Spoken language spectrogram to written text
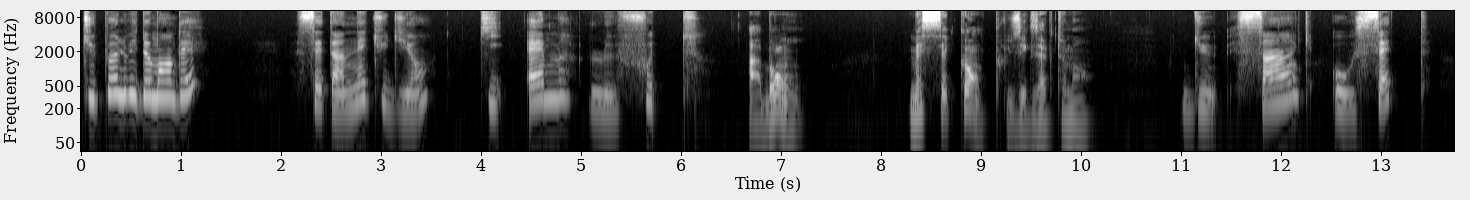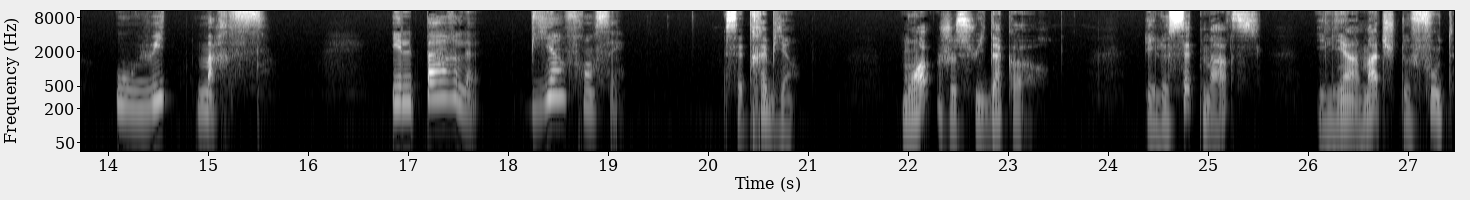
tu peux lui demander? C'est un étudiant qui aime le foot. Ah bon? Mais c'est quand plus exactement? Du 5 au 7 ou 8 mars. Il parle bien français. C'est très bien. Moi, je suis d'accord. Et le 7 mars, il y a un match de foot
